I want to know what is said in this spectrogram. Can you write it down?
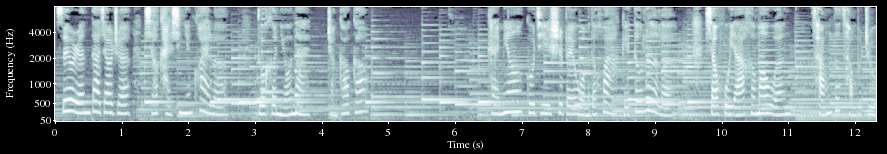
所有人大叫着“小凯新年快乐，多喝牛奶，长高高”。凯喵估计是被我们的话给逗乐了，小虎牙和猫文藏都藏不住。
